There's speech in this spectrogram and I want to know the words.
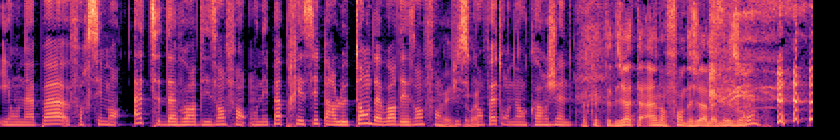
Et on n'a pas forcément hâte d'avoir des enfants. On n'est pas pressé par le temps d'avoir des enfants, Oui, puisqu'en fait, on est encore jeune. Parce que t'as déjà un enfant déjà à la maison,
